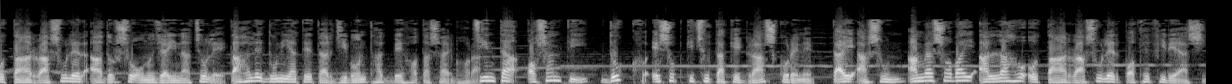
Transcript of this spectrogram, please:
ও তাঁর রাসূলের আদর্শ অনুযায়ী না চলে, তাহলে দুনিয়াতে তার জীবন থাকবে হতাশায় ভরা। চিন্তা, অশান্তি, দুঃখ এসব কিছু তাকে গ্রাস করে নেবে তাই আসুন, আমরা সবাই আল্লাহ ও তাঁর রাসূলের পথে ফিরে আসি।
